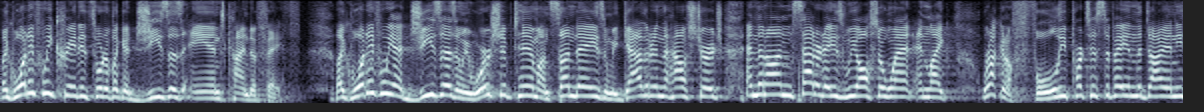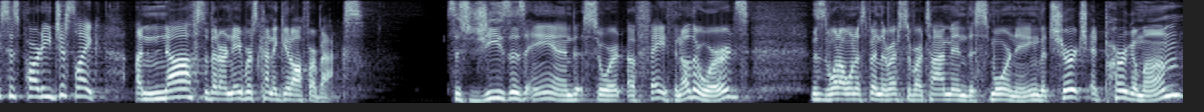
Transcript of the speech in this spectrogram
Like, what if we created sort of like a Jesus and kind of faith? Like, what if we had Jesus and we worshiped him on Sundays and we gathered in the house church, and then on Saturdays we also went and, like, we're not gonna fully participate in the Dionysus party, just like enough so that our neighbors kind of get off our backs? It's this Jesus and sort of faith. In other words, This is what I want to spend the rest of our time in this morning. The church at Pergamum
